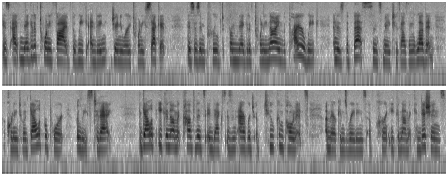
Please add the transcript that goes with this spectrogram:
is at negative 25 the week ending January 22nd. This has improved from negative 29 the prior week and is the best since May 2011, according to a Gallup report released today. The Gallup Economic Confidence Index is an average of two components Americans' ratings of current economic conditions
